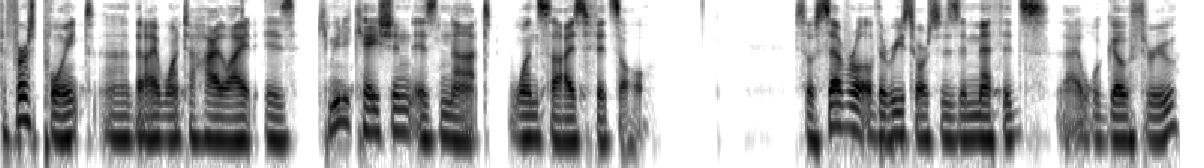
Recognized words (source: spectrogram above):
The first point uh, that I want to highlight is communication is not one size fits all. So, several of the resources and methods that I will go through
